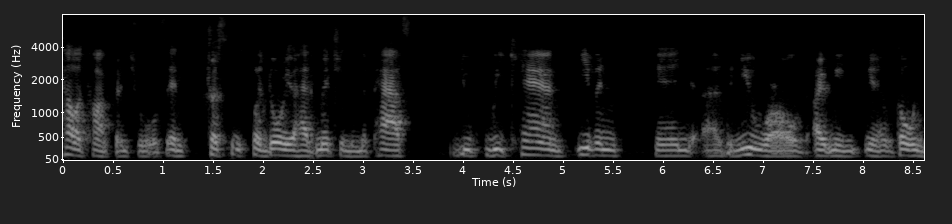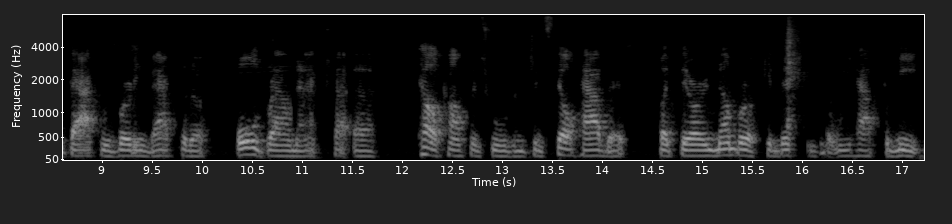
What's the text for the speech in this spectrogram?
teleconference rules. And Trustee Splendoria has mentioned in the past, you we can even in the new world. I mean, you know, going back, reverting back to the old Brown Act teleconference rules, we can still have it, but there are a number of conditions that we have to meet.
